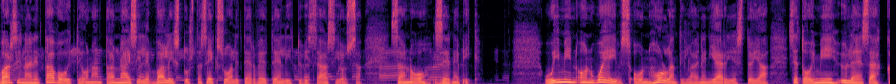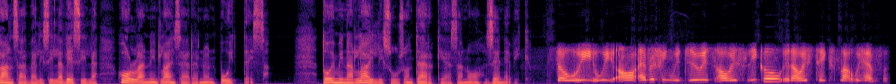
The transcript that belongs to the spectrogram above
Varsinainen tavoite on antaa naisille valistusta seksuaaliterveyteen liittyvissä asioissa, sanoo Zenevik. Women on Waves on hollantilainen järjestö ja se toimii yleensä kansainvälisillä vesillä Hollannin lainsäädännön puitteissa. Toiminnan laillisuus on tärkeä, sanoo Zenevik. So we, we all, everything we do is always legal. It always takes law. We have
